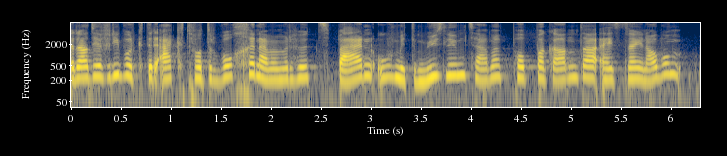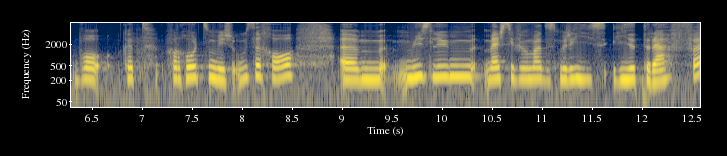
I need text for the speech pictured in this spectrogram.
Radio Freiburg, der Act der Woche, nehmen wir heute Bern auf mit dem Muslim zusammen. Propaganda heisst das neue Album, das vor kurzem ist rausgekommen ähm, Muslim, merci vielmals, dass wir uns hier treffen.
